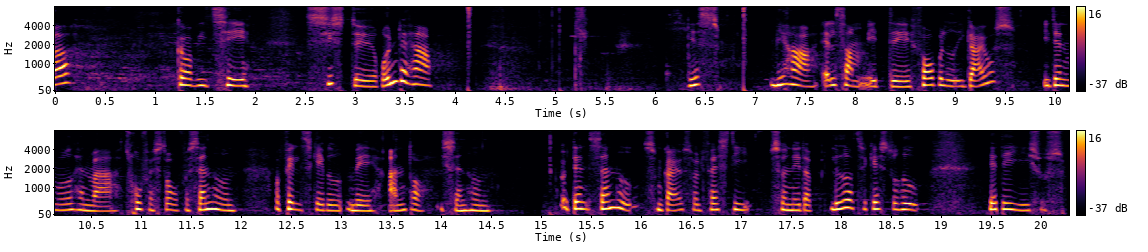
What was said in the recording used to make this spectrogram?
Så går vi til sidste runde her. Yes. Vi har alle sammen et øh, forbillede i Gaius, i den måde, han var trofast over for sandheden og fællesskabet med andre i sandheden. Og den sandhed, som Gaius holdt fast i, så netop leder til gæstfrihed, ja, det er Jesus.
